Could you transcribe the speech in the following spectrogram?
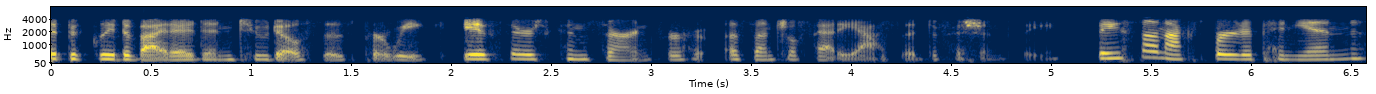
typically divided in two doses per week if there's concern for essential fatty acid deficiency. Based on expert opinion,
